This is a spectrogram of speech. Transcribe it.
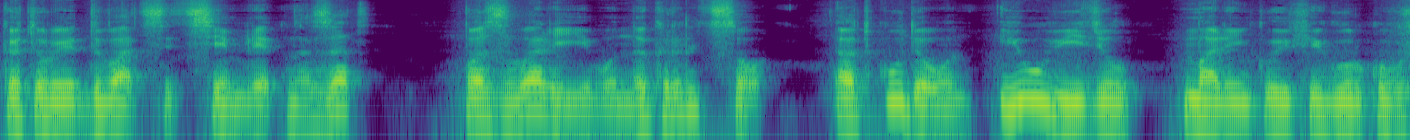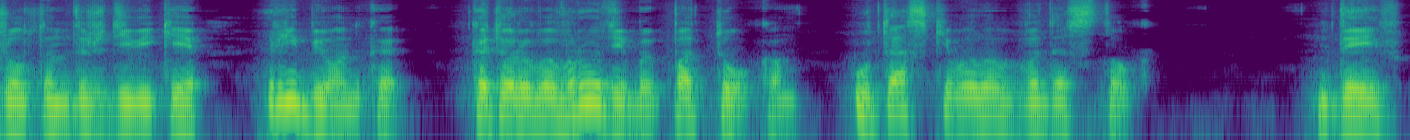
которые 27 лет назад позвали его на крыльцо, откуда он и увидел маленькую фигурку в желтом дождевике ребенка, которого вроде бы потоком утаскивало в водосток. Дэйв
